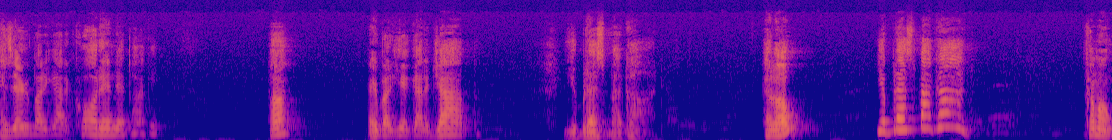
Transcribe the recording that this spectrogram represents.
Has everybody got a quarter in their pocket? Huh? Everybody here got a job? You're blessed by God. Hello? You're blessed by God. Come on.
